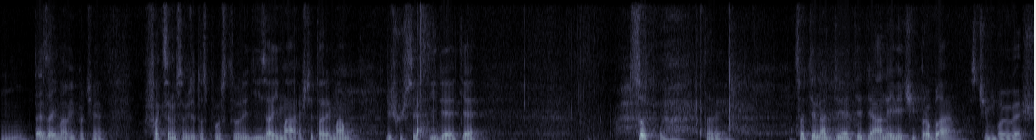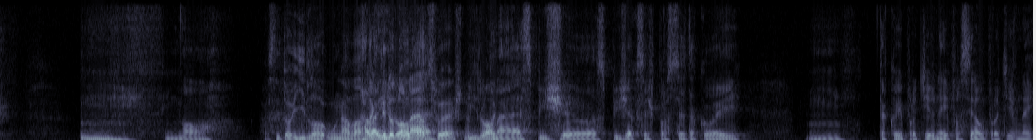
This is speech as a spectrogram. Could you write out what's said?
Hmm, to je zajímavý, protože fakt si myslím, že to spoustu lidí zajímá. Ještě tady mám, když už si v té dietě, co, tady, co tě na dietě dělá největší problém, s čím bojuješ? no. Jestli to jídlo, únava, Hele, tak ty do toho ne, pracuješ? nebo Jídlo tak, ne, spíš, eh, spíš jak seš prostě takový mm, takový protivný, prostě nebo protivný.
